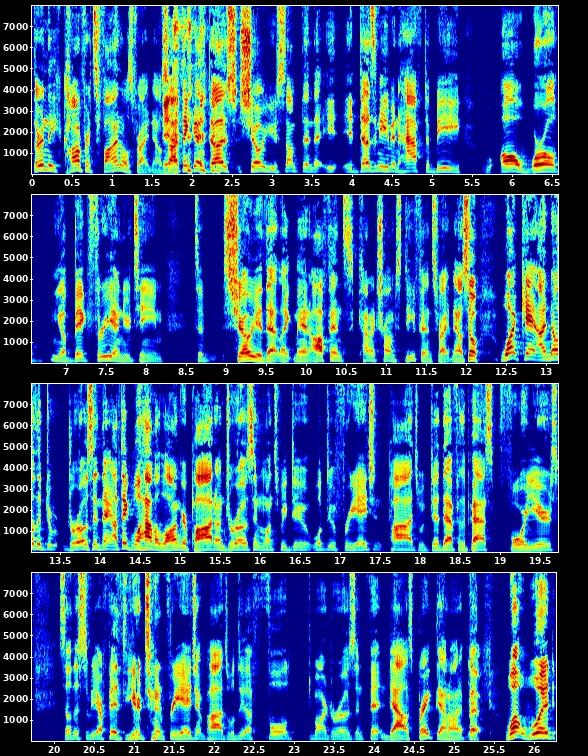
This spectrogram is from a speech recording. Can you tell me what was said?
they're in the conference finals right now. So Yeah. I think that does show you something that it, it doesn't even have to be all world, you know, big three on your team to show you that, like, man, offense kind of trumps defense right now. So what can I know the De- DeRozan thing? I think we'll have a longer pod on DeRozan once we do. We'll do free agent pods. We've did that for the past four years. So this will be our fifth year doing free agent pods. We'll do a full DeMar DeRozan fit in Dallas breakdown on it. But Yep. what would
